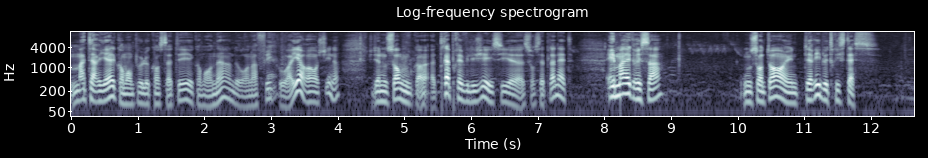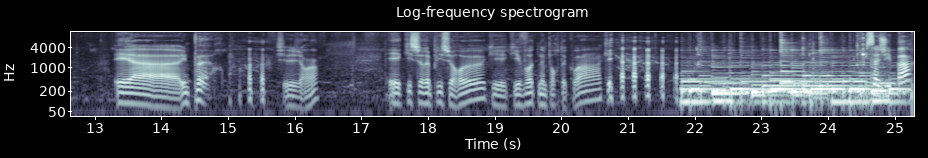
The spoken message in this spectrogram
matériels comme on peut le constater, comme en Inde ou en Afrique ou ailleurs, hein, en Chine. Hein. Je veux dire, nous sommes très privilégiés ici euh, sur cette planète. Et malgré ça, nous sentons une terrible tristesse et euh, une peur chez les gens. Hein. et qui se replient sur eux, qui, votent n'importe quoi. Il ne s'agit pas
